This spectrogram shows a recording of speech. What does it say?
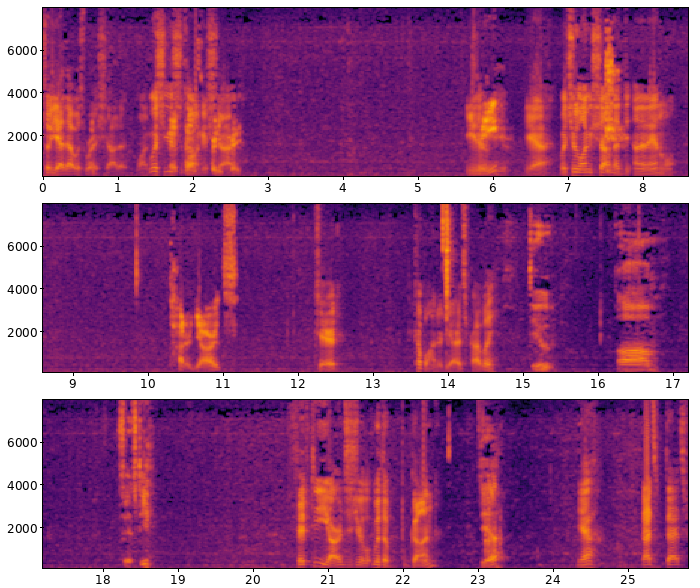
So yeah, that was where I shot it. Long. What's your longest shot? crazy. Either Me? of you. Yeah. What's your longest shot on, a, on an animal, 100 yards. Jared? A couple hundred yards, probably. Dude. Um, 50? Fifty yards is your with a gun. Yeah. Yeah, that's that's.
